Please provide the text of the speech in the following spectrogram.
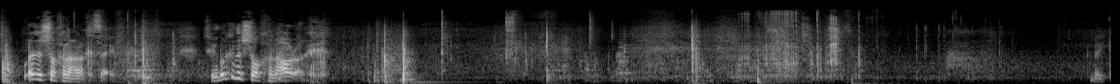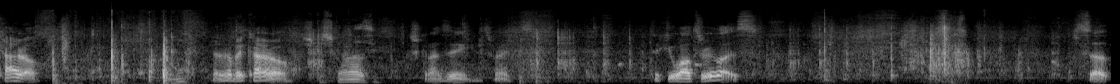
What does the Shulchan Aruch say? So you look at the Shulchan Aruch. Beikaro. Rabbi Karo. Ashkenazi. Ashkenazi, that's right. Took you a while to realize. So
